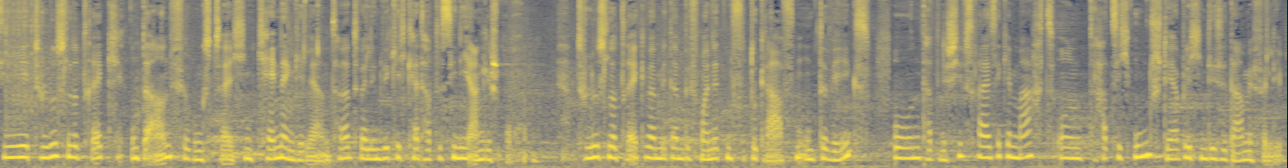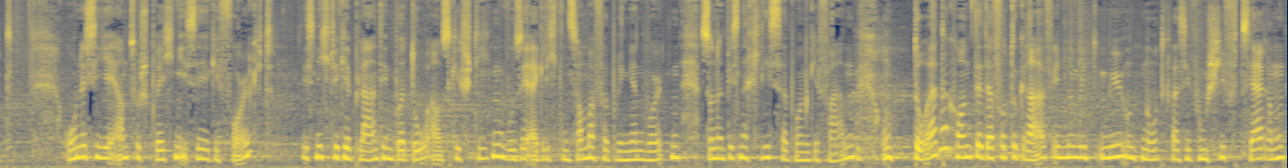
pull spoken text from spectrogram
die Toulouse-Lautrec unter Anführungszeichen kennengelernt hat, weil in Wirklichkeit hat er sie nie angesprochen. Toulouse-Lautrec war mit einem befreundeten Fotografen unterwegs und hat eine Schiffsreise gemacht und hat sich unsterblich in diese Dame verliebt. Ohne sie je anzusprechen, ist er ihr gefolgt ist nicht wie geplant in Bordeaux ausgestiegen, wo sie eigentlich den Sommer verbringen wollten, sondern bis nach Lissabon gefahren. Und dort konnte der Fotograf ihn nur mit Mühe und Not quasi vom Schiff zerren,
